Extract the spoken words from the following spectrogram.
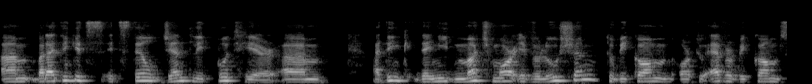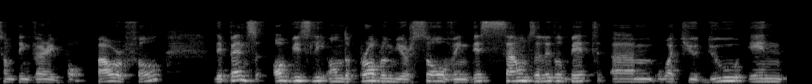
um, but I think it's it's still gently put here. Um, I think they need much more evolution to become or to ever become something very po- powerful. Depends obviously on the problem you're solving. This sounds a little bit um, what you do in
